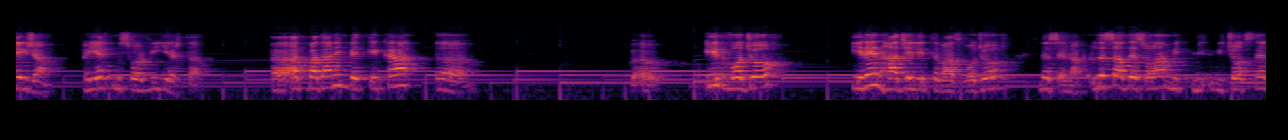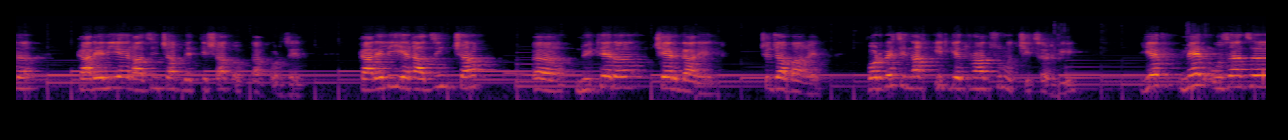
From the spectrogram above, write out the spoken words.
մեկ ժամ երբ մսորվի երթա այդ բադանին պետք է կա իր ոճով իրեն հաջելի տված ոճով լսենակ լսադեսողան միջոցները կարելի է ղազին չափ պետք է շատ օգտագործել կարելի եղածին չափ նյութերը չեր գարել չջաբաղել որովհետեւ նախ իր գետրոնացումը չի ծրվի եւ մեր ուզածը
